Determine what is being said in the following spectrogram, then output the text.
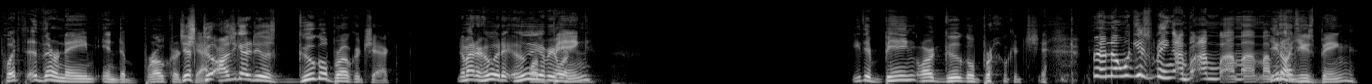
put their name into broker Just check go, all you got to do is Google broker check, no matter who it who or you ever Bing. either Bing or Google broker check. No, no one gives Bing. I'm, I'm, I'm, I'm, I'm you don't gonna- use Bing.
